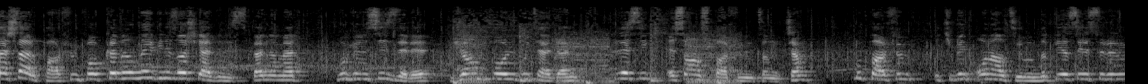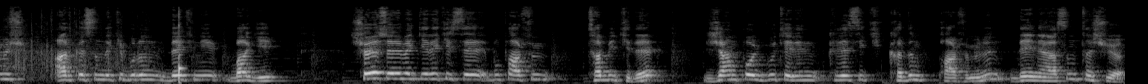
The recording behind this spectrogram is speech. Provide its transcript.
arkadaşlar, Parfüm Pop kanalına hepiniz hoş geldiniz. Ben Ömer. Bugün sizlere Jean Paul Gauter'den klasik Essence parfümünü tanıtacağım. Bu parfüm 2016 yılında piyasaya sürülmüş. Arkasındaki burun Daphne Buggy. Şöyle söylemek gerekirse bu parfüm tabii ki de Jean Paul Gauter'in klasik kadın parfümünün DNA'sını taşıyor.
